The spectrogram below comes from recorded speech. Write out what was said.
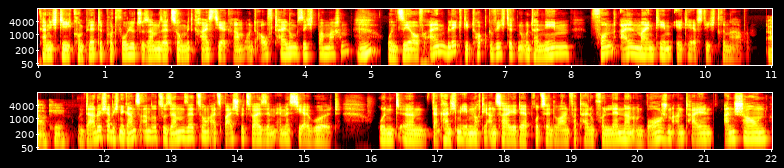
kann ich die komplette Portfoliozusammensetzung mit Kreisdiagramm und Aufteilung sichtbar machen mhm. und sehe auf einen Blick die topgewichteten Unternehmen von allen meinen Themen-ETFs, die ich drin habe. Ah, okay. Und dadurch habe ich eine ganz andere Zusammensetzung als beispielsweise im MSCI World. Und ähm, dann kann ich mir eben noch die Anzeige der prozentualen Verteilung von Ländern und Branchenanteilen anschauen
